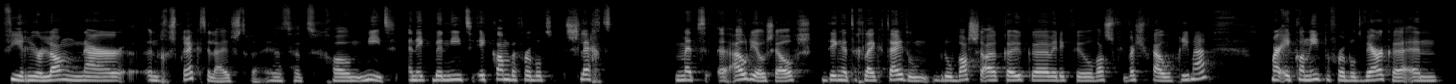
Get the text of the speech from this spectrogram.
vier uur lang naar een gesprek te luisteren. Dat, dat gewoon niet. En ik ben niet, ik kan bijvoorbeeld slecht met eh, audio zelfs dingen tegelijkertijd doen. Ik bedoel, wassen, eh, keuken, weet ik veel, was, wasjevouwen, prima. Maar ik kan niet bijvoorbeeld werken en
